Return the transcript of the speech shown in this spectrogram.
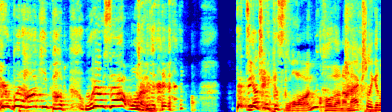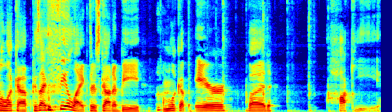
Airbud hockey pop! Where's that one? That didn't take us long. Hold on, I'm actually gonna look up because I feel like there's gotta be. I'm gonna look up Airbud Hockey.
